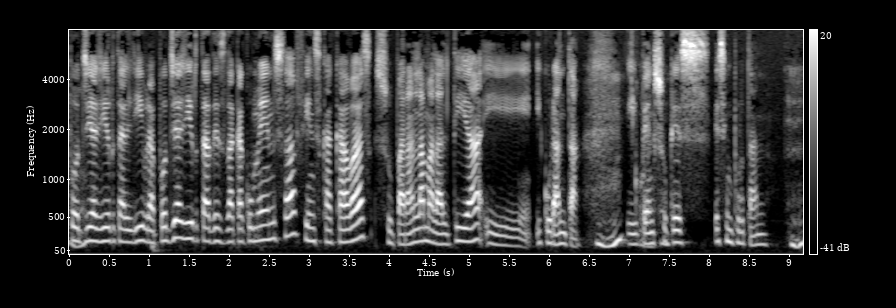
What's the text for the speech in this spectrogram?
pots llegir-te el llibre, pots llegir-te des de que comença fins que acabes superant la malaltia i, i curant-te. Mhm, I correcte. penso que és, és important. Uh -huh.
